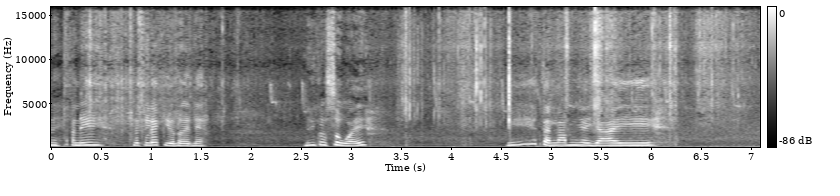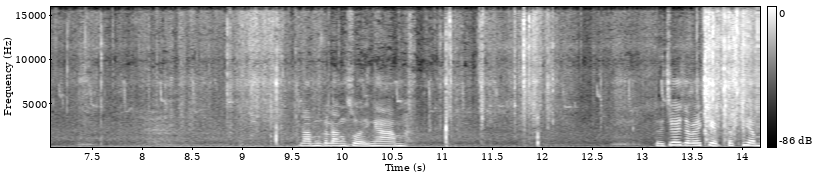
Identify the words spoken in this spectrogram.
นี่อันนี้เล็กๆอยู่เลยเนี่ย นี่ก็สวย นี่แต่ลำใหญ่ๆลำกำลังสวยงาม เดี๋ยวเจ้จะไปเก็บกระเทียม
